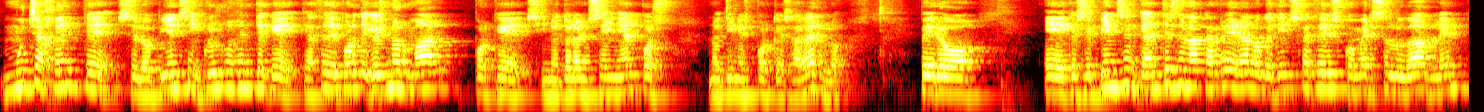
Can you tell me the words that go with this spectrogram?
mucha gente se lo piensa, incluso gente que, que hace deporte, que es normal, porque si no te lo enseñan, pues no tienes por qué saberlo. Pero eh, que se piensen que antes de una carrera lo que tienes que hacer es comer saludable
